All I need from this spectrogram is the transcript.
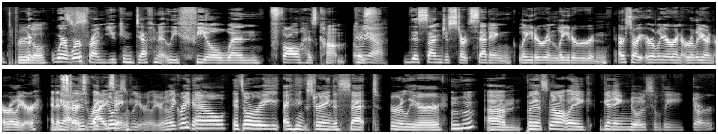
it's where- brutal. Where, we're from, you can definitely feel when fall has come oh yeah. The sun just starts setting later and later and or sorry, earlier and earlier and earlier and it yeah, starts like, rising. noticeably earlier. Like right Yeah. now, it's already I think starting to set earlier. Mhm. Um, but it's not like getting noticeably dark.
